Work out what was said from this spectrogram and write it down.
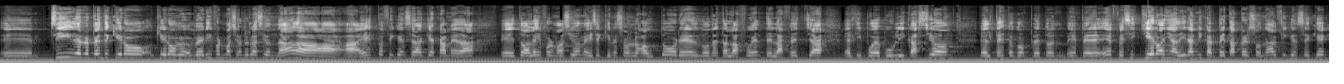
Eh, si de repente quiero, quiero ver información relacionada a, esto, fíjense que acá me da eh, toda la información, me dice quiénes son los autores, dónde está la fuente, la fecha, el tipo de publicación, el texto completo en, PDF. Si quiero añadir a mi carpeta personal, fíjense que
